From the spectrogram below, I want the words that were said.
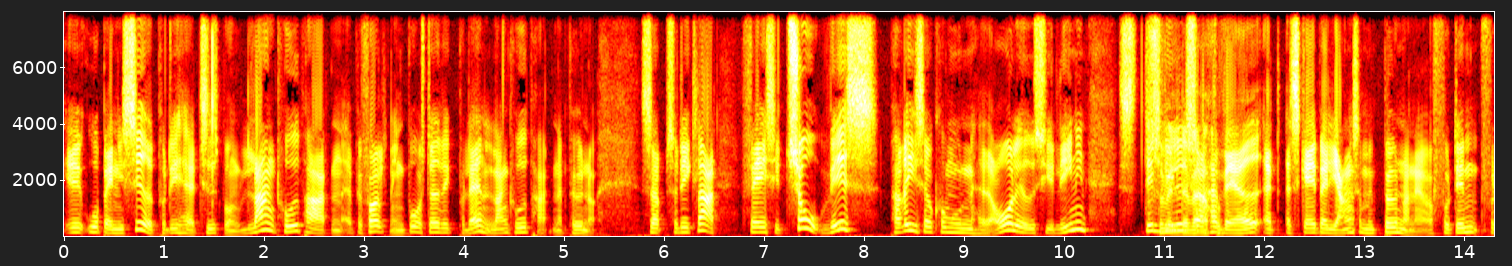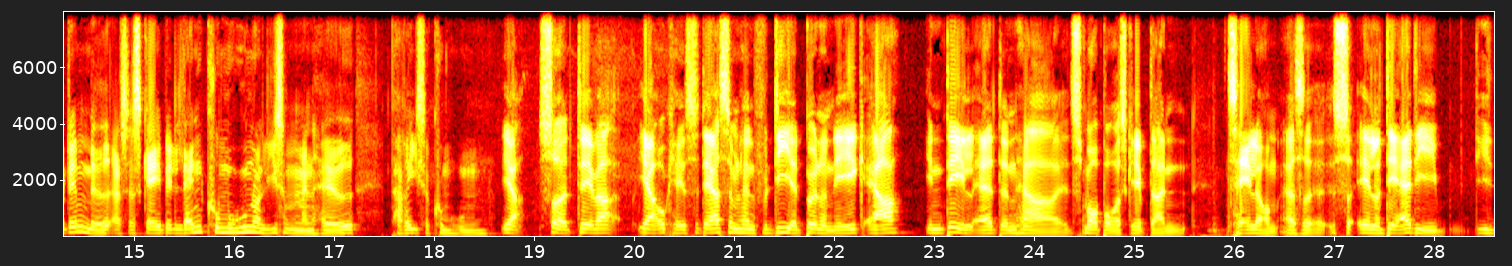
øh, urbaniseret på det her tidspunkt. Langt hovedparten af befolkningen bor stadigvæk på landet, langt hovedparten af bønder. Så, så det er klart, fase 2, hvis Paris og kommunen havde overlevet, siger Lenin, det Så ville det så have for- været at, at skabe alliancer med bønderne og få dem, få dem med, altså skabe landkommuner, ligesom man havde Paris og kommunen. Ja, så det var... Ja, okay, så det er simpelthen fordi, at bønderne ikke er en del af den her småborgerskab, der er en tale om. Altså, så, eller det er de i, i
